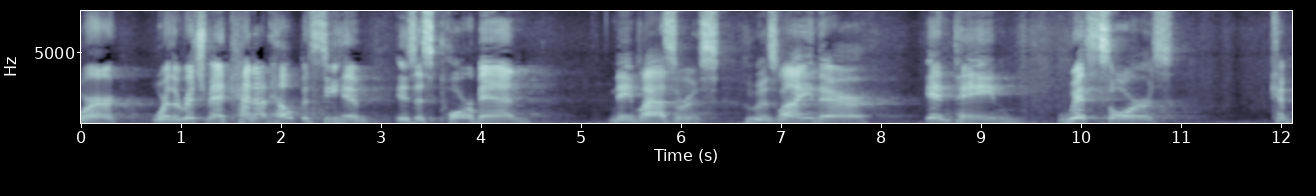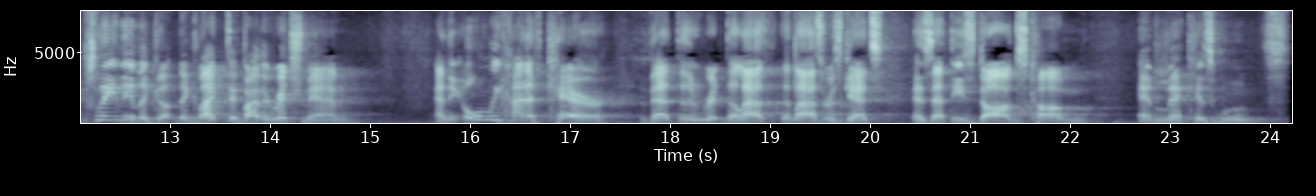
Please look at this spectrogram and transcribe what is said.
where, where the rich man cannot help but see him, is this poor man named Lazarus, who is lying there in pain with sores, completely neg- neglected by the rich man, and the only kind of care that, the, the that Lazarus gets is that these dogs come and lick his wounds.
